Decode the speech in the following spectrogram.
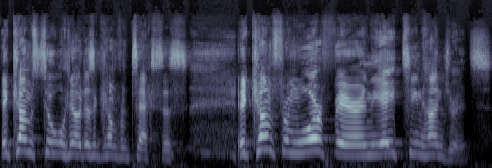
It comes to, no, it doesn't come from Texas. It comes from warfare in the 1800s.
